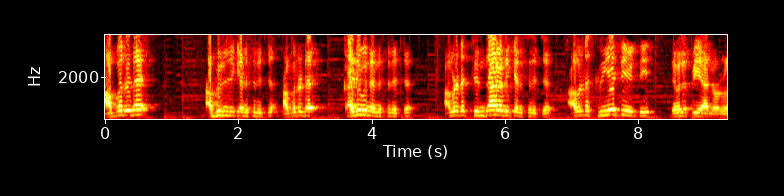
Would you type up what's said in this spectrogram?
അവരുടെ അഭിരുചിക്കനുസരിച്ച് അവരുടെ കഴിവിനനുസരിച്ച് അവരുടെ ചിന്താഗതിക്കനുസരിച്ച് അവരുടെ ക്രിയേറ്റിവിറ്റി ഡെവലപ്പ് ചെയ്യാനുള്ള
